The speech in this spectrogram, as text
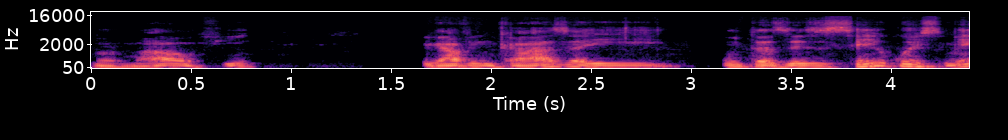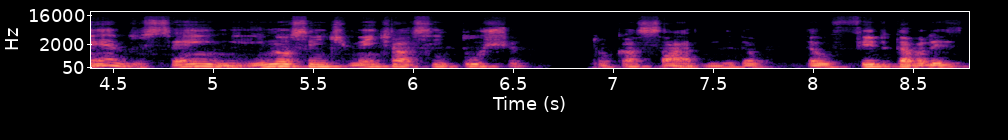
normal, enfim, chegavam em casa e muitas vezes sem o conhecimento, sem, inocentemente, ela assim, puxa, tô cansado? Então, o filho tava ali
